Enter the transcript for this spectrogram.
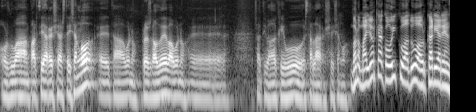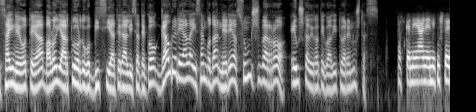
Orduan partida gexea este izango eta bueno, pres gaude, ba bueno, e, zati badakigu ez dala izango. Bueno, Mallorcako ohikoa du aurkariaren zain egotea, baloia hartu orduko bizi atera izateko, gaur ere hala izango da Nerea Zunsberro Euskadi Irratiko adituaren ustez. Azkenean, nik uste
